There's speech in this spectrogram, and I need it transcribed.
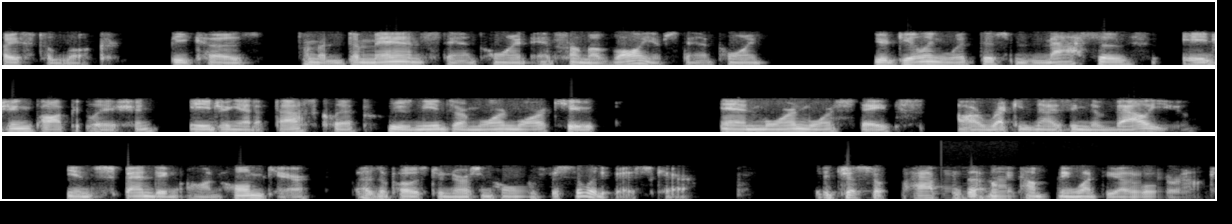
place to look because from a demand standpoint and from a volume standpoint, you're dealing with this massive aging population, aging at a fast clip, whose needs are more and more acute, and more and more states are recognizing the value in spending on home care as opposed to nursing home or facility based care. It just so happens that my company went the other way around,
